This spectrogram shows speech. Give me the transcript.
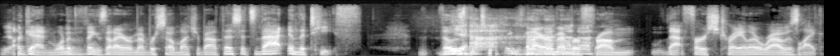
Yeah. again, one of the things that I remember so much about this. It's that and the teeth. Those are the two things that I remember from that first trailer where I was like,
